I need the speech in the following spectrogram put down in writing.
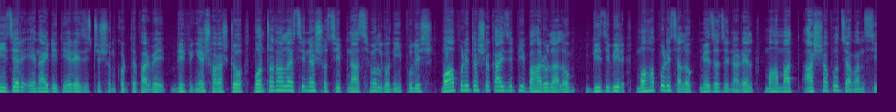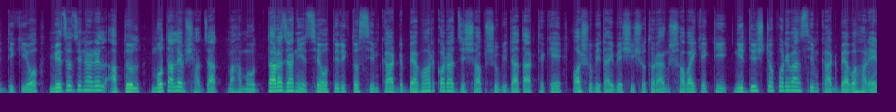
নিজের এনআইডি দিয়ে রেজিস্ট্রেশন করতে পারবে। ব্রিফিংয়ে স্বরাষ্ট্র মন্ত্রণালয়ের সিনিয়র সচিব নাসিমুল গনি, পুলিশ মহাপরিদর্শক আইজিপি বাহারুল আলম, বিজিবির মহাপরিচালক মেজর জেনারেল মোহাম্মদ আশরাফুজ্জামান সিদ্দিকী ও মেজর জেনারেল আব্দুল মোতালেব সাজ্জাদ মাহমুদ। তারা জানিয়েছে, অতিরিক্ত সিম কার্ড ব্যবহার করার যেসব সুবিধা, তার থেকে অসুবিধাই বেশি। সুতরাং সবাইকে একটি নির্দিষ্ট পরিমাণ সিম কার্ড ব্যবহারের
